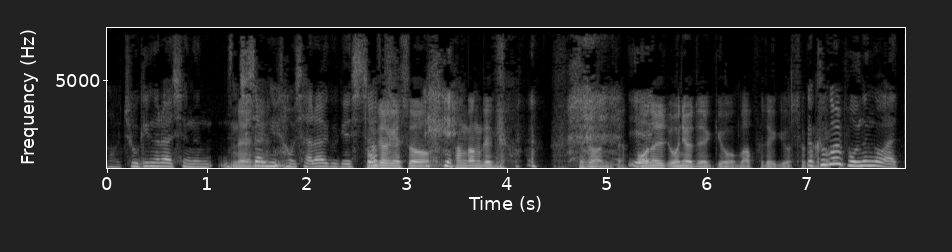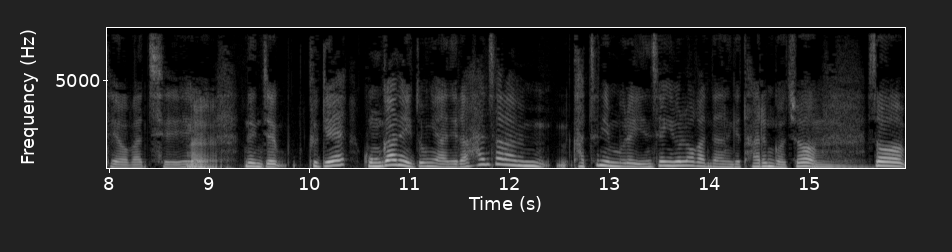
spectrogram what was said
예. 어, 조깅을 하시는 네네. 시장님이 너무 잘 알고 계시죠? 동작에서 한강대교. 죄송합니다. 예. 오늘 원효대교, 마포대교, 서강대교. 그걸 보는 것 같아요, 마치. 네. 근데 이제 그게 공간의 이동이 아니라 한 사람 같은 인물의 인생이 흘러간다는 게 다른 거죠. 음. 그래서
